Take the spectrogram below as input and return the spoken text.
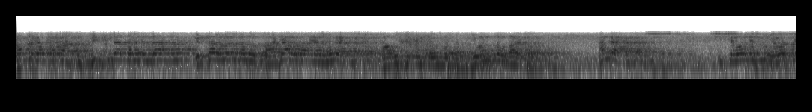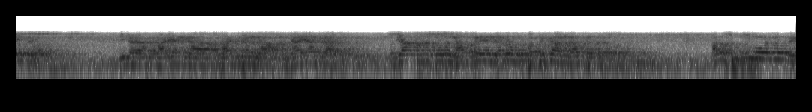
ಪತ್ರಕರ್ತರು ಅಷ್ಟು ಸಿದ್ಧತನದಿಂದ ಇರ್ತಾರೆ ಅನ್ನೋದು ನಮ್ದು ತಾಜಾ ಉದಾಹರಣೆ ನಮಗೆ ಭವಿಷ್ಯಕ್ಕೆ ಕೊಡ್ತಾರೆ ಜೀವಂತ ಉದಾಹರಣೆ. ಹಂಗ ಈ ಕೆಲವೊಂದಿಷ್ಟು ವ್ಯವಸ್ಥೆ ಐತಿಲ್ಲ ಈಗ ಕಾರ್ಯಾಂಗ, ರಾಜ್ಯಾಂಗ, ನ್ಯಾಯಾಂಗ ಪ್ರಜಾಪ್ರಭುತ್ವದ ನಾಲ್ಕನೇ ಅಂಗ ಅಂದ್ರೆ ಒಂದು ಪತ್ರಿಕಾ ಅಂಗ ಅಂತ ಹೇಳ್ತಾರೆ. ಅದು ಸೂಕ್ಷ್ಮವಾಗಿ ನೋಡ್ರಿ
